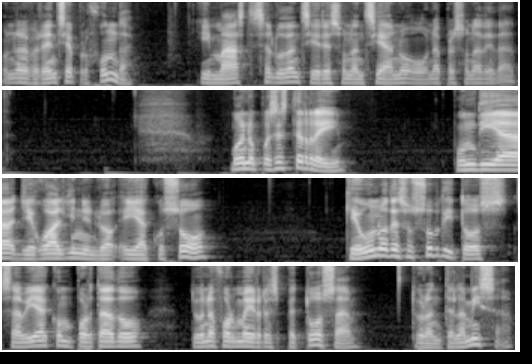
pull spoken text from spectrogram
una reverencia profunda. Y más te saludan si eres un anciano o una persona de edad. Bueno, pues este rey, un día llegó alguien y, y acusó que uno de sus súbditos se había comportado de una forma irrespetuosa durante la misa.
